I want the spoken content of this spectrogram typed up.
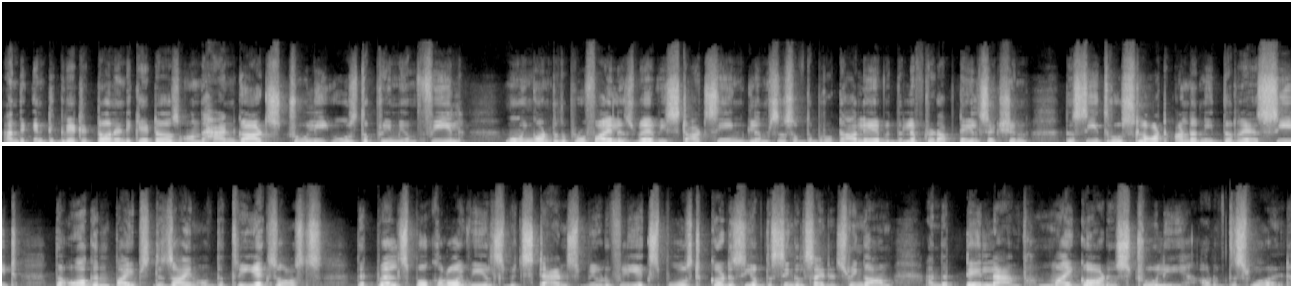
and the integrated turn indicators on the handguards truly ooze the premium feel. Moving on to the profile is where we start seeing glimpses of the Brutale with the lifted up tail section, the see-through slot underneath the rear seat, the organ pipes design of the three exhausts, the 12 spoke alloy wheels which stands beautifully exposed courtesy of the single sided swing arm and the tail lamp my god is truly out of this world.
